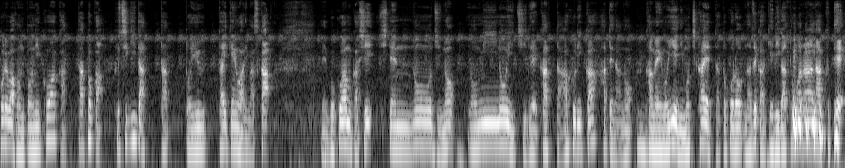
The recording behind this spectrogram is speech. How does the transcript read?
これは本当に怖かったとか不思議だったという体験はありますか、えー僕は昔四天王寺の飲みの市で買ったアフリカハテナの仮面を家に持ち帰ったところ、なぜか下痢が止まらなくて、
